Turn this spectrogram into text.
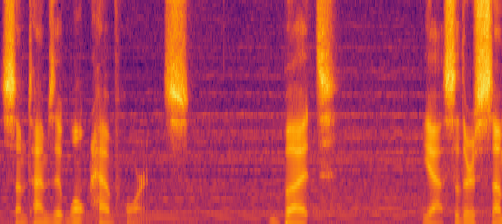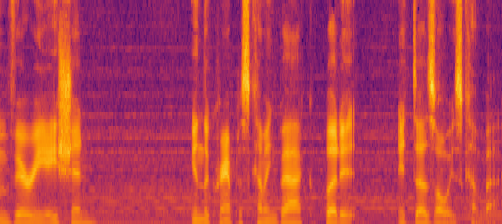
sometimes it won't have horns. But yeah, so there's some variation in the Krampus coming back, but it it does always come back.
